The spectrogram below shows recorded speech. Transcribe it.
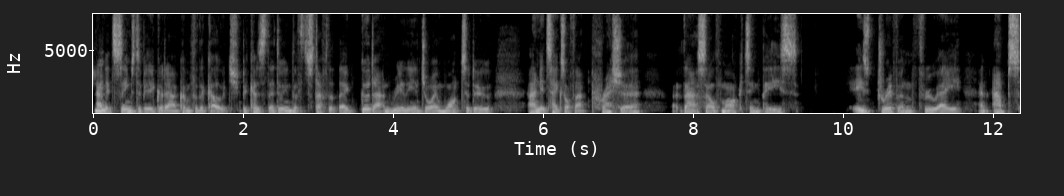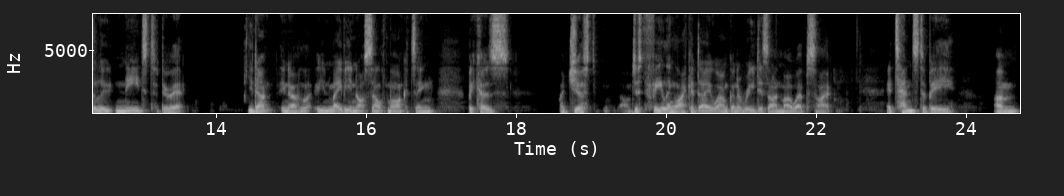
Hmm. And it seems to be a good outcome for the coach because they're doing the stuff that they're good at and really enjoy and want to do. And it takes off that pressure. That self marketing piece is driven through a an absolute need to do it. You don't, you know, maybe not self marketing because I just I'm just feeling like a day where I'm going to redesign my website. It tends to be um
